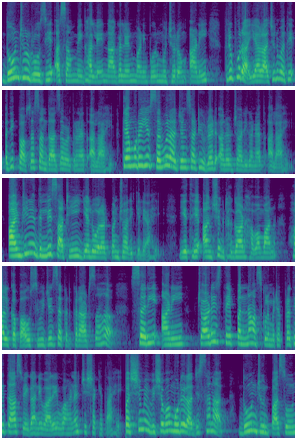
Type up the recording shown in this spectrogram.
दोन जून रोजी असम मेघालय नागालँड मणिपूर मिझोरम आणि त्रिपुरा या राज्यांमध्ये अधिक पावसाचा अंदाज वर्तवण्यात आला आहे. त्यामुळे या सर्व राज्यांसाठी रेड अलर्ट जारी करण्यात आला आहे. आयएमडीने दिल्लीसाठी येलो अलर्ट पण जारी केले आहे. येथे आंशिक ढगाळ हवामान हलका पाऊस विजेचा कडकडाटसह सरी आणि चाळीस ते पन्नास किलोमीटर प्रति तास वेगाने वारे वाहण्याची शक्यता आहे. पश्चिमी विक्षोभामुळे राजस्थानात दोन जूनपासून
